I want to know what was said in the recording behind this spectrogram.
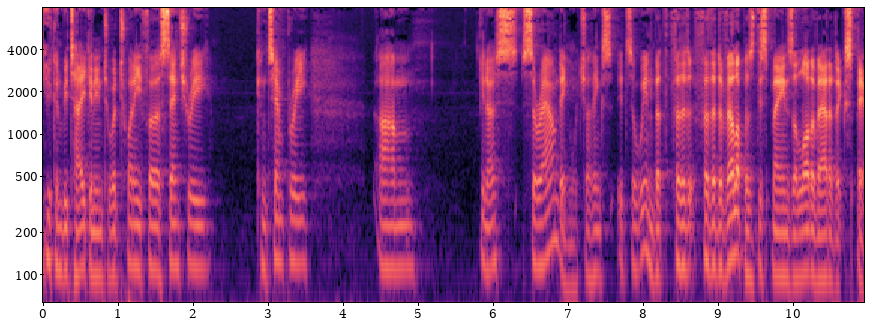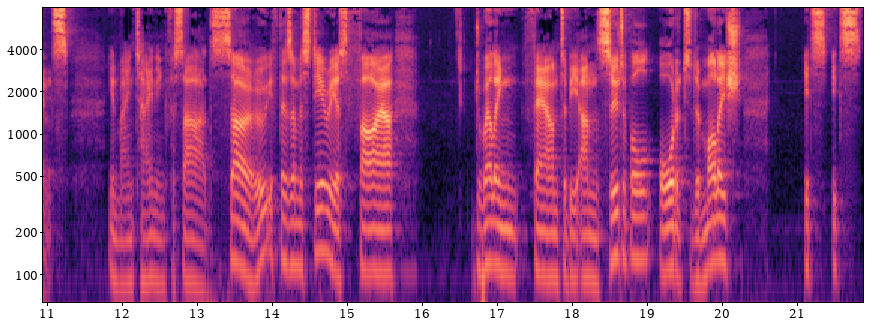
you can be taken into a 21st century contemporary um, you know, s- surrounding, which I think it's a win. But for the for the developers, this means a lot of added expense in maintaining facades. So if there's a mysterious fire, dwelling found to be unsuitable, ordered to demolish, it's it's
